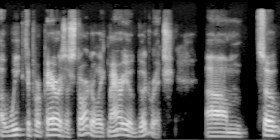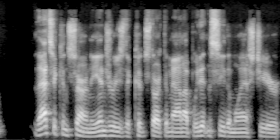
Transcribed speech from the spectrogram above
a week to prepare as a starter, like Mario Goodrich. Um, so that's a concern. The injuries that could start to mount up. We didn't see them last year,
